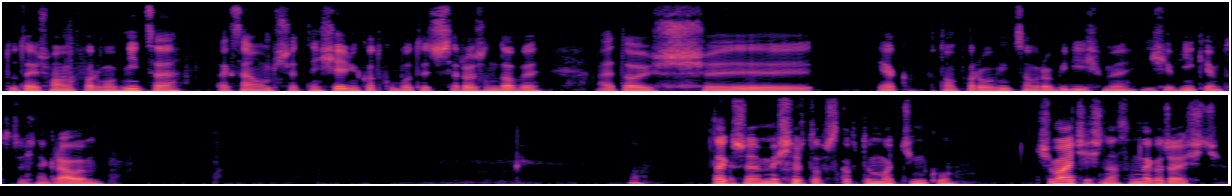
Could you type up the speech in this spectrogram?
Tutaj już mamy formownicę. Tak samo przyszedł ten siewnik od Kuboty czterorzędowy, ale to już yy, jak tą formownicą robiliśmy i siewnikiem, to coś nagrałem. No. Także myślę, że to wszystko w tym odcinku. Trzymajcie się, następnego, cześć.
